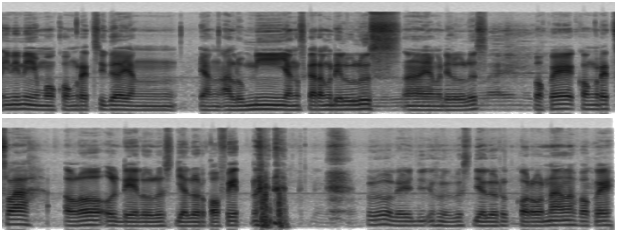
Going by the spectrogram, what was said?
ini nih mau kongres juga yang yang alumni yang sekarang udah lulus nah yang udah lulus nih. pokoknya kongres lah lo udah lulus jalur covid lo udah lulus jalur corona lah pokoknya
